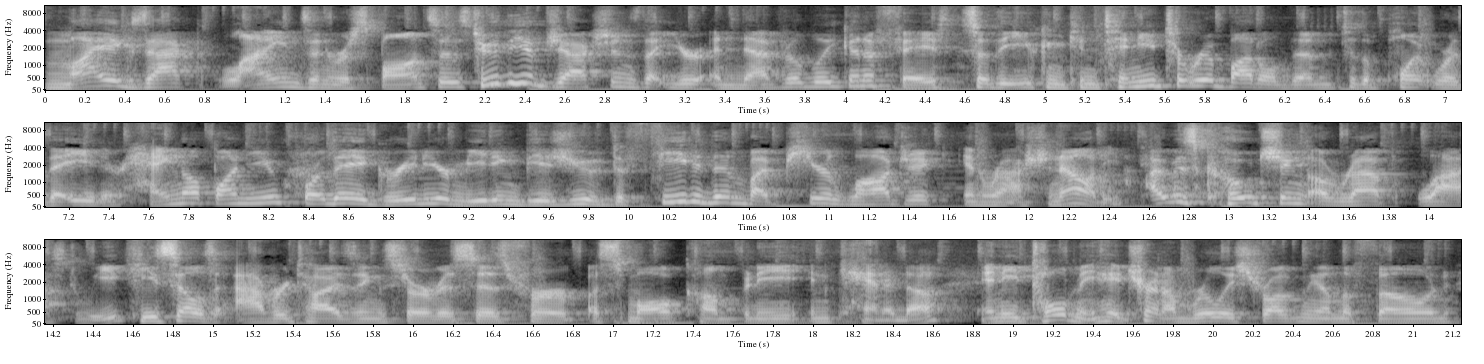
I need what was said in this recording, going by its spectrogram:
my exact lines and responses to the objections that you're inevitably gonna face so that you can continue to rebuttal them to the point where they either hang up on you or they agree to your meeting because you have defeated them by pure logic and rationality. I was coaching a rep last week. He sells advertising services for a small company in Canada. And he told me, Hey, Trent, I'm really struggling on the phone.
